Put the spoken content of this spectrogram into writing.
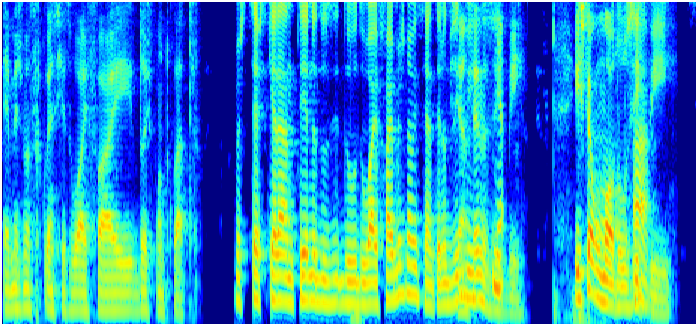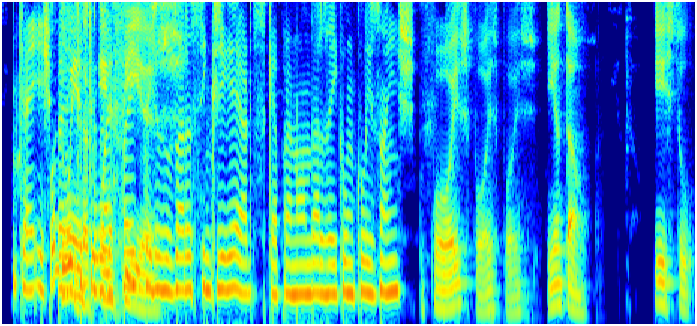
é a mesma frequência do Wi-Fi 2.4. Mas disseste que era a antena do, do, do Wi-Fi, mas não, isso é a antena do Isto é a Zigbee. antena Zigbee. Isto é um módulo Ah. Zigbee. Ok, e Pois, espero tu que o Wi-Fi estejas a usar a 5 GHz, que é para não andares aí com colisões. Pois, pois, pois. E então, isto,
